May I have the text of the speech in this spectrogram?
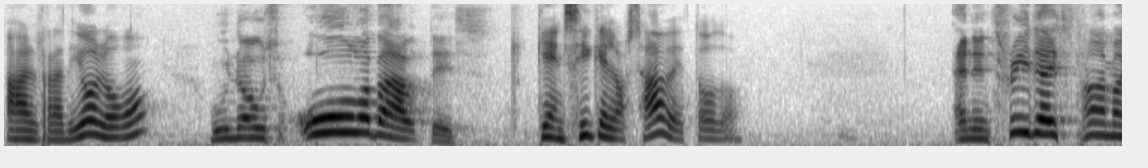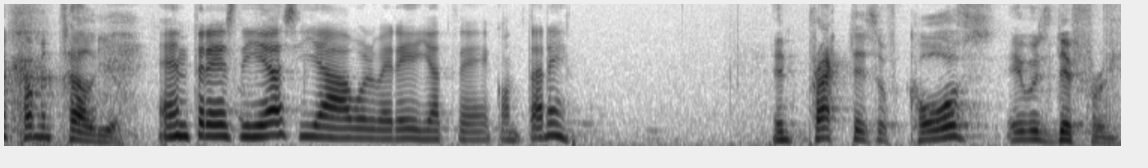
al radiólogo, who knows all about this. quien sí que lo sabe todo. And in three days' time, I come and tell you. En tres días ya volveré y ya te contaré. In practice, of course, it was different.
